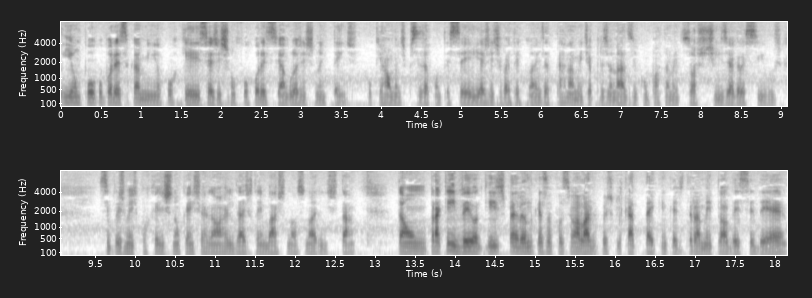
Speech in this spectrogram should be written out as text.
ir um pouco por esse caminho, porque se a gente não for por esse ângulo, a gente não entende o que realmente precisa acontecer e a gente vai ter cães eternamente aprisionados em comportamentos hostis e agressivos, simplesmente porque a gente não quer enxergar uma realidade que está embaixo do nosso nariz, tá? Então, para quem veio aqui esperando que essa fosse uma live para explicar técnica de treinamento ABCDE,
